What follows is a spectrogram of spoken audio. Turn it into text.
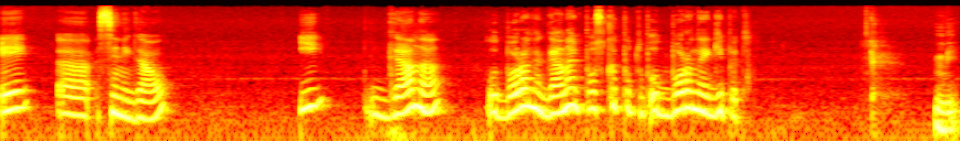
е а, Сенегал и Гана, отбора на Гана е по-скъп от отбора на Египет. Ми,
